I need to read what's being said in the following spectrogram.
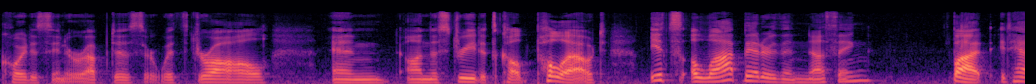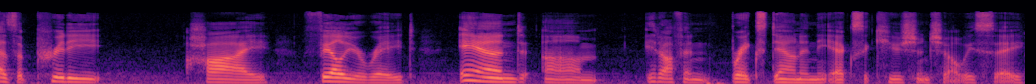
coitus interruptus or withdrawal and on the street it's called pullout. It's a lot better than nothing, but it has a pretty high failure rate, and um, it often breaks down in the execution, shall we say.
